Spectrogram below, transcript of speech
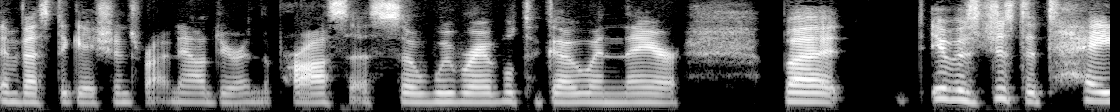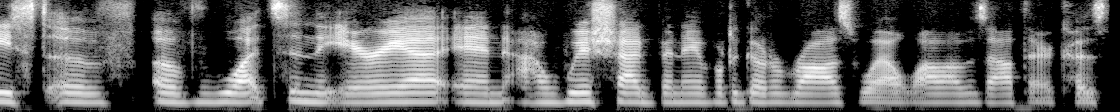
investigations right now during the process so we were able to go in there but it was just a taste of of what's in the area and i wish i'd been able to go to roswell while i was out there because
